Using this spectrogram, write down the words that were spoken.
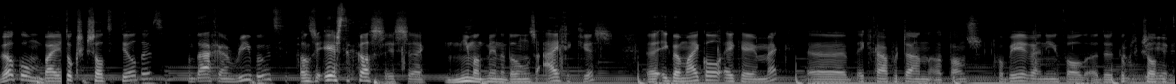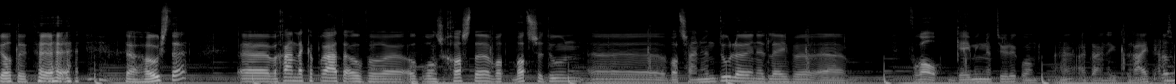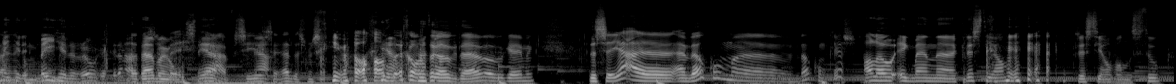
Welkom bij Toxic Salty Tilted. Vandaag een reboot. Onze eerste gast is eh, niemand minder dan onze eigen Chris. Eh, ik ben Michael, a.k.a. Mac. Eh, ik ga voortaan, althans, proberen in ieder geval de, Toxic Salty Tilted te hosten. We gaan lekker praten over, over onze gasten, wat, wat ze doen, wat zijn hun doelen in het leven. vooral gaming natuurlijk, want hè, uiteindelijk draait het dat is een beetje, de, beetje de rode draad Dat hè, is bij een ons. beetje- Ja. ja, precies. Ja. Hè? Dus misschien wel handig om het erover te hebben, over gaming. Dus eh, ja, eh, en welkom, eh, welkom Chris. Hallo, ik ben Christian. Christian van de Stoep.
